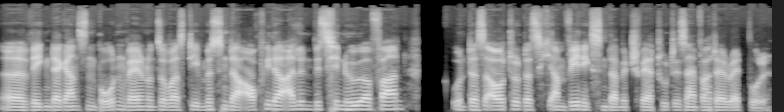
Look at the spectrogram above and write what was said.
äh, wegen der ganzen Bodenwellen und sowas. Die müssen da auch wieder alle ein bisschen höher fahren. Und das Auto, das sich am wenigsten damit schwer tut, ist einfach der Red Bull.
